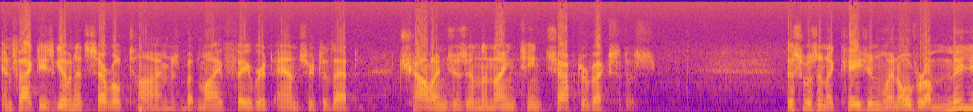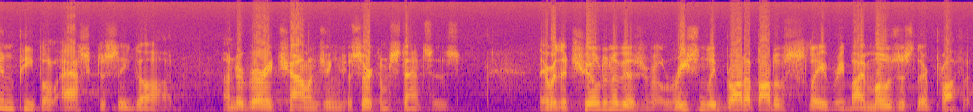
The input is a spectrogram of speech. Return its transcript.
In fact, he's given it several times, but my favorite answer to that challenge is in the 19th chapter of Exodus. This was an occasion when over a million people asked to see God under very challenging circumstances. They were the children of Israel, recently brought up out of slavery by Moses, their prophet.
